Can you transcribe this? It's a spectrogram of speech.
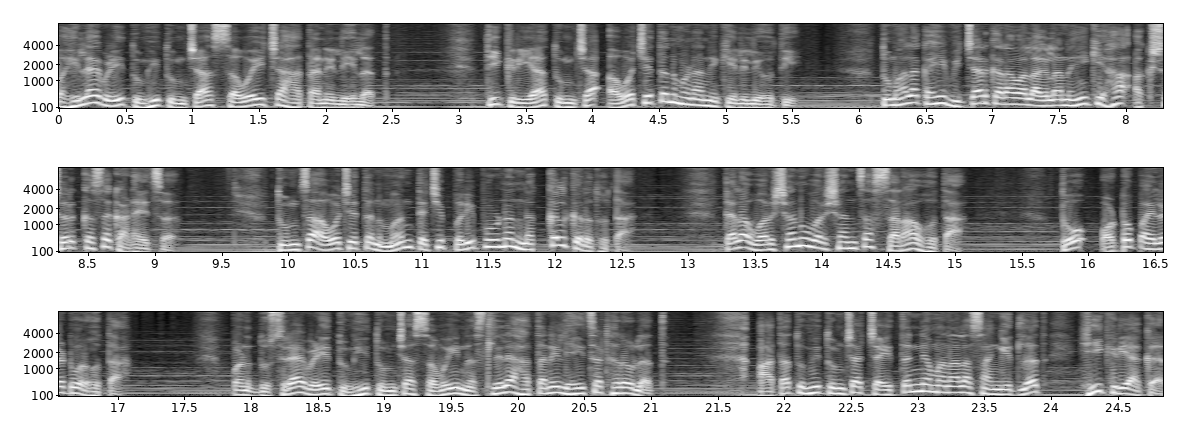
पहिल्या वेळी तुम्ही तुमच्या सवयीच्या हाताने लिहिलत. ती क्रिया तुमच्या अवचेतन मनाने केलेली होती. तुम्हाला काही विचार करावा लागला नाही की हा अक्षर कसं काढायचं. तुमचं अवचेतन मन त्याची परिपूर्ण नक्कल करत होता. त्याला वर्षानुवर्षांचा सराव होता. तो ऑटो पायलटवर होता. पण दुसऱ्या वेळी तुम्ही तुमच्या सवयी नसलेल्या हाताने लिहायचं ठरवलं आता तुम्ही तुमच्या चैतन्य मनाला सांगितलं ही क्रिया कर.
